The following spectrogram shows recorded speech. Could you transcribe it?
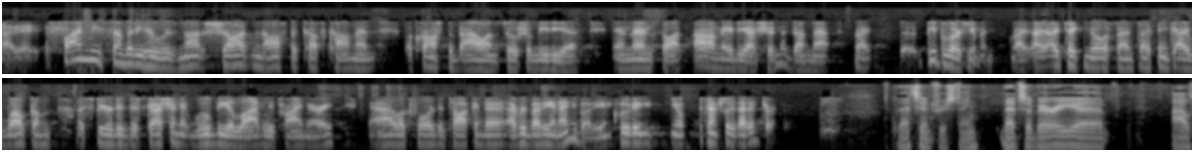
Uh, find me somebody who was not shot an off the cuff comment across the bow on social media and then thought, ah, maybe I shouldn't have done that. Right? People are human, right? I, I take no offense. I think I welcome a spirited discussion. It will be a lively primary. And I look forward to talking to everybody and anybody, including, you know, potentially that intern. That's interesting. That's a very uh, I'll,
